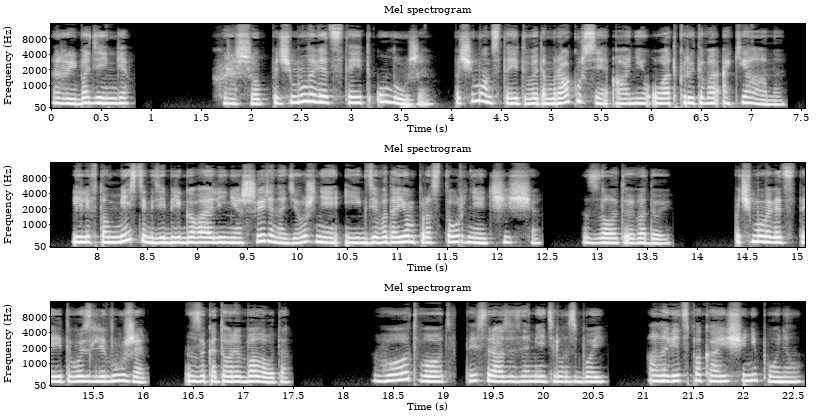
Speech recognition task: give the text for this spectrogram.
Рыба – деньги. Хорошо, почему ловец стоит у лужи? Почему он стоит в этом ракурсе, а не у открытого океана? Или в том месте, где береговая линия шире, надежнее и где водоем просторнее, чище, с золотой водой. Почему ловец стоит возле лужи, за которой болото? Вот-вот, ты сразу заметила сбой, а ловец пока еще не понял.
